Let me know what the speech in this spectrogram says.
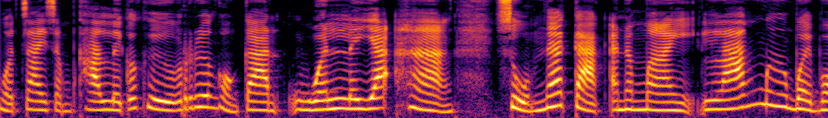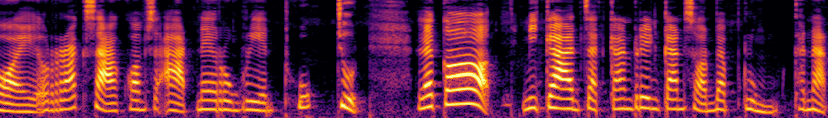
หัวใจสำคัญเลยก็คือเรื่องของการเว้นระยะห่าง สวมหน้ากากอนามัย ล้างมือบ่อยๆ รักษาความสะอาดในโรงเรียนทุกจุด และก็มีการจัดการเรียนการสอนแบบกลุ่มขนาด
